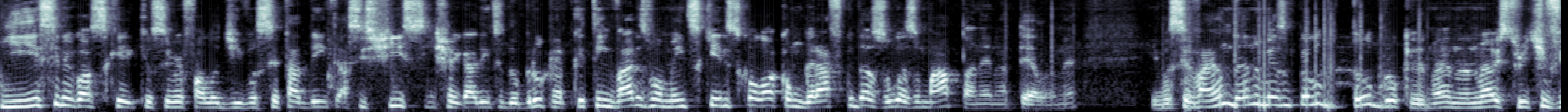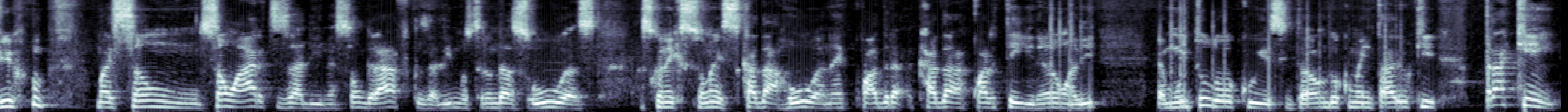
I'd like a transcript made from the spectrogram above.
e esse negócio que, que o Silver falou de você tá dentro assistir se enxergar dentro do Brooklyn é porque tem vários momentos que eles colocam um gráfico das ruas o mapa né na tela né? E você vai andando mesmo pelo, pelo Brooklyn não é, não é o Street View mas são são artes ali né? São gráficos ali mostrando as ruas as conexões cada rua né? Quadra cada quarteirão ali. É muito louco isso. Então é um documentário que para quem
